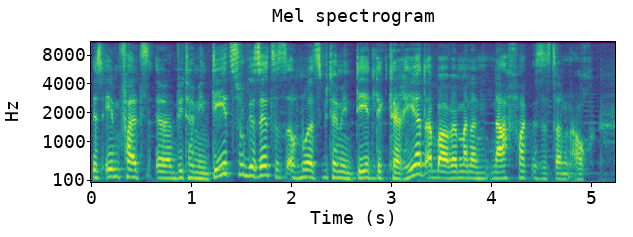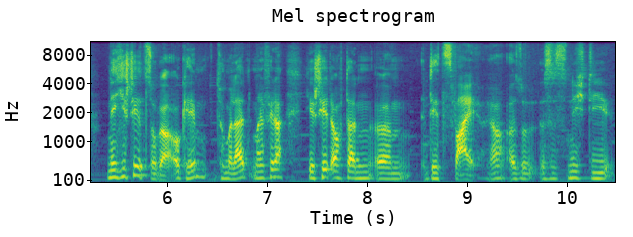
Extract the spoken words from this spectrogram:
ist ebenfalls äh, Vitamin D zugesetzt, das ist auch nur als Vitamin D deklariert, aber wenn man dann nachfragt, ist es dann auch Ne, hier steht sogar, okay, tut mir leid, mein Fehler. Hier steht auch dann ähm, D2, ja, also es ist nicht die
